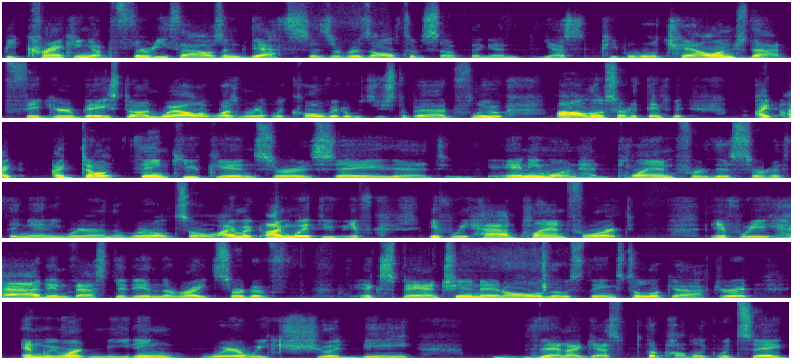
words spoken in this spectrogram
be cranking up 30,000 deaths as a result of something? And yes, people will challenge that figure based on, well, it wasn't really COVID, it was just a bad flu, all those sort of things. But I, I, I don't think you can sort of say that anyone had planned for this sort of thing anywhere in the world. So I'm I'm with you. If if we had planned for it, if we had invested in the right sort of expansion and all of those things to look after it, and we weren't meeting where we should be, then I guess the public would say,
